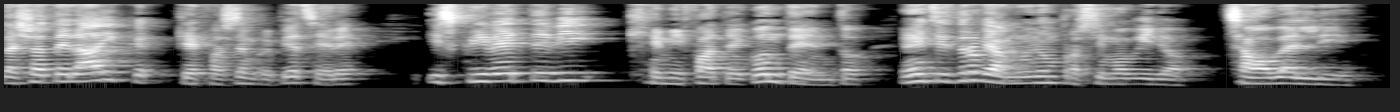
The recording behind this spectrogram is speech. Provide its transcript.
lasciate like che fa sempre piacere, iscrivetevi che mi fate contento e noi ci troviamo in un prossimo video. Ciao belli!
